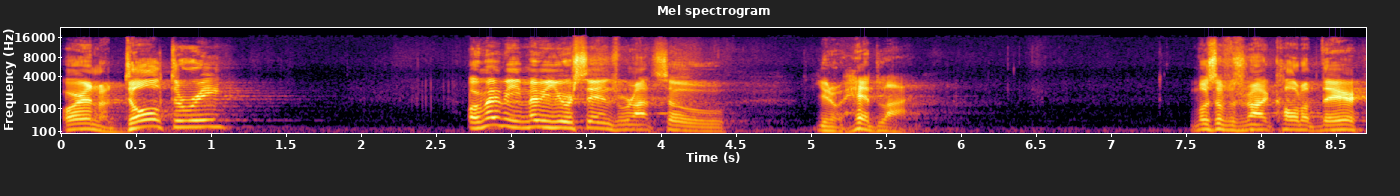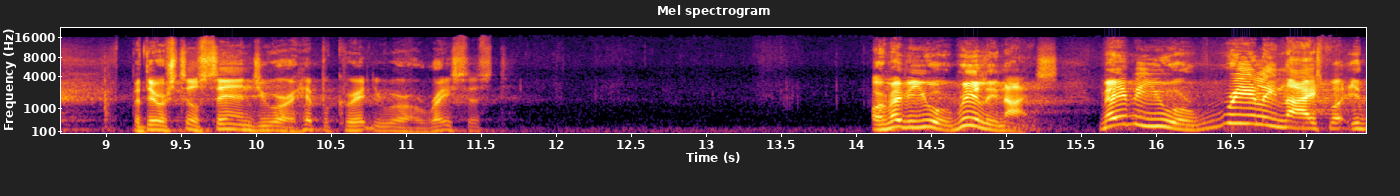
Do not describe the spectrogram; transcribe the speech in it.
Or in adultery, or maybe, maybe your sins were not so, you know, headline. Most of us are not caught up there, but there were still sins. You were a hypocrite, you were a racist. Or maybe you were really nice. Maybe you were really nice, but it,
